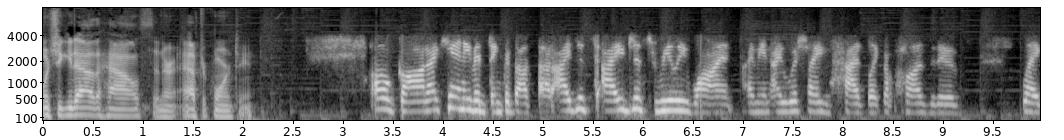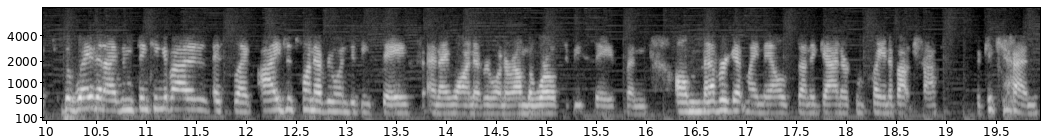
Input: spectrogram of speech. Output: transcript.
once you get out of the house and are after quarantine? Oh God, I can't even think about that. I just, I just really want. I mean, I wish I had like a positive, like the way that I've been thinking about it. It's like I just want everyone to be safe, and I want everyone around the world to be safe. And I'll never get my nails done again or complain about traffic again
